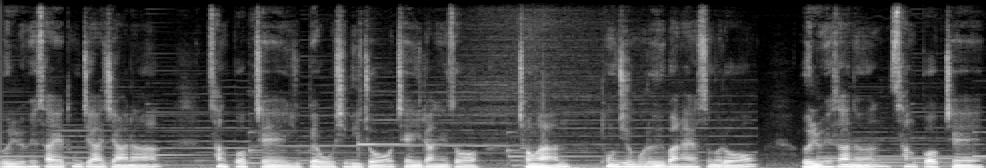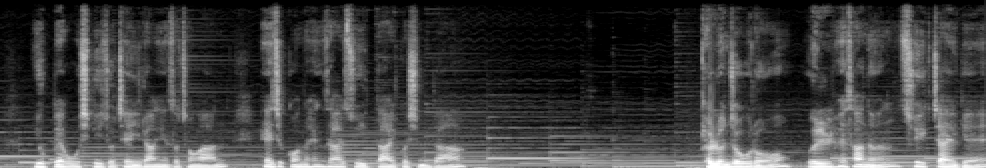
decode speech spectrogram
을 회사에 통지하지 않아 상법 제652조 제1항에서 정한 통지 의무를 위반하였으므로 을 회사는 상법 제652조 제1항에서 정한 해지권을 행사할 수 있다 할 것입니다. 결론적으로 을 회사는 수익자에게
